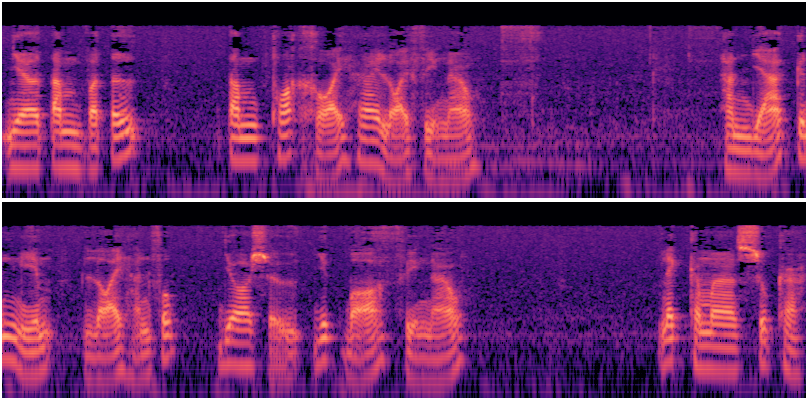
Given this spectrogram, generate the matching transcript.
Nhờ tâm và tứ, tâm thoát khỏi hai loại phiền não. Hành giả kinh nghiệm loại hạnh phúc do sự dứt bỏ phiền não. Nekama Sukha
